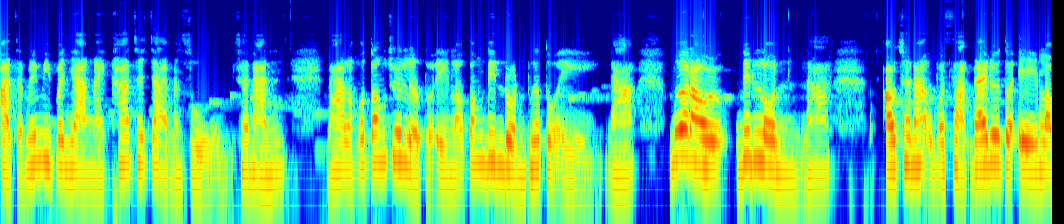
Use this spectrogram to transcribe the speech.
อาจจะไม่มีปัญญาไง ค่าใช้จ่ายมันสูง ฉะนั้นนะเราก็ต้องช่วยเหลือตัวเอง เราต้องดิ้นรนเพื่อตัวเองนะคะเมื่อเราดิ้นรนนะคะ เอาชนะอุปสรรคได้ด้วยตัวเอง เรา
